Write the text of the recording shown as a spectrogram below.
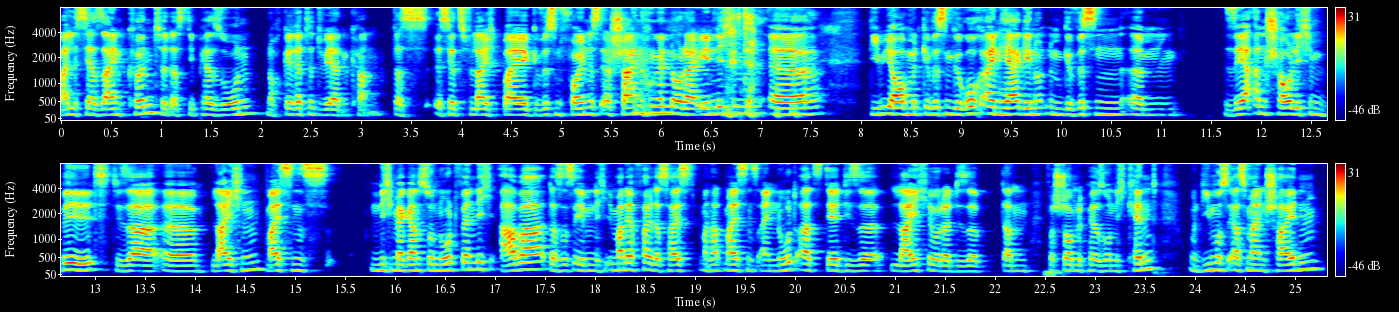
weil es ja sein könnte, dass die Person noch gerettet werden kann. Das ist jetzt vielleicht bei gewissen Freundeserscheinungen oder ähnlichem. äh, die ja auch mit gewissem Geruch einhergehen und einem gewissen ähm, sehr anschaulichem Bild dieser äh, Leichen. Meistens nicht mehr ganz so notwendig, aber das ist eben nicht immer der Fall. Das heißt, man hat meistens einen Notarzt, der diese Leiche oder diese dann verstorbene Person nicht kennt und die muss erstmal entscheiden,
